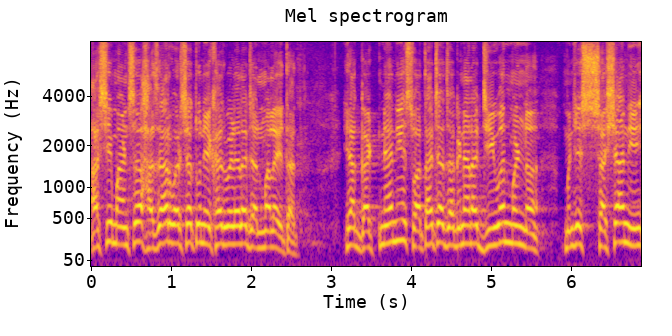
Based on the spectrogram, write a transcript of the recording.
अशी माणसं हजार वर्षातून एखाद वेळेला जन्माला येतात. ह्या घटनांनी स्वतःच्या जगण्याला जीवन म्हणणं म्हणजे शशानी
